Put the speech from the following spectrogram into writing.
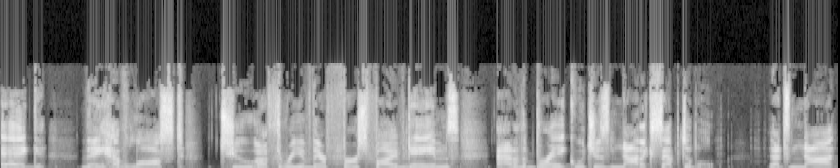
egg. They have lost two, uh, three of their first five games out of the break, which is not acceptable. That's not,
